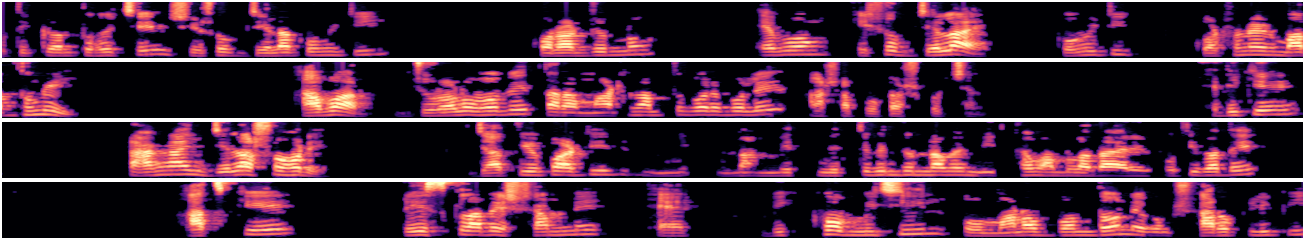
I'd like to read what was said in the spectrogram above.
অতিক্রান্ত হয়েছে, সেসব জেলা কমিটি করার জন্য এবং এসব জেলায় কমিটি গঠনের মাধ্যমেই আবার জোরালোভাবে তারা মাঠ নামতে পারে বলে আশা প্রকাশ করছেন। এদিকে টাঙ্গাইল জেলা শহরে জাতীয় পার্টির নেতৃবৃন্দুর নামে মিথ্যা মামলা দায়েরের প্রতিবাদে আজকে প্রেস ক্লাবের সামনে এক বিক্ষোভ মিছিল ও মানববন্ধন এবং স্মারকলিপি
